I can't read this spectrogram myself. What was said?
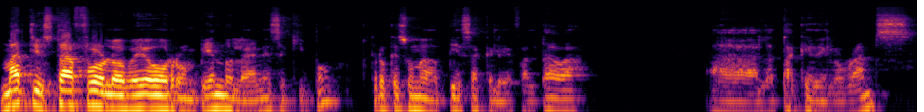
Matthew Stafford lo veo rompiéndola en ese equipo. Creo que es una pieza que le faltaba al ataque de los Rams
